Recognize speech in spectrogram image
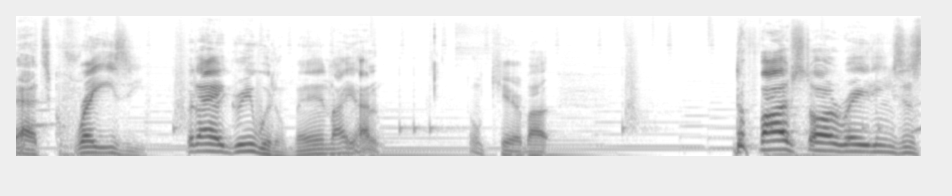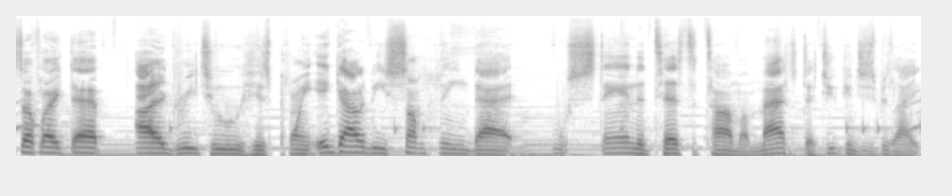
That's crazy. But I agree with him, man. Like, I don't care about the five star ratings and stuff like that. I agree to his point. It got to be something that will stand the test of time. A match that you can just be like,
